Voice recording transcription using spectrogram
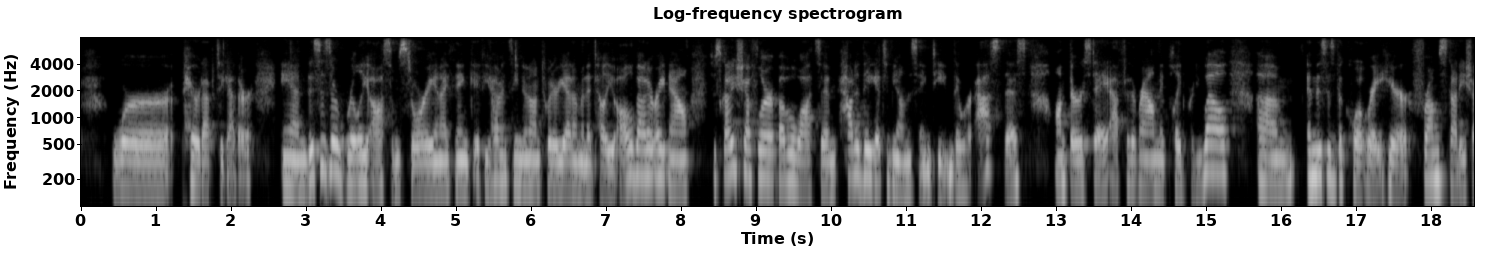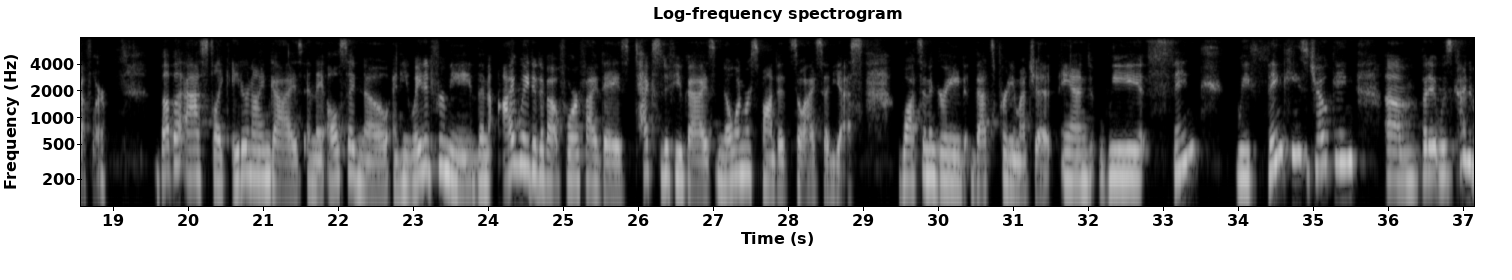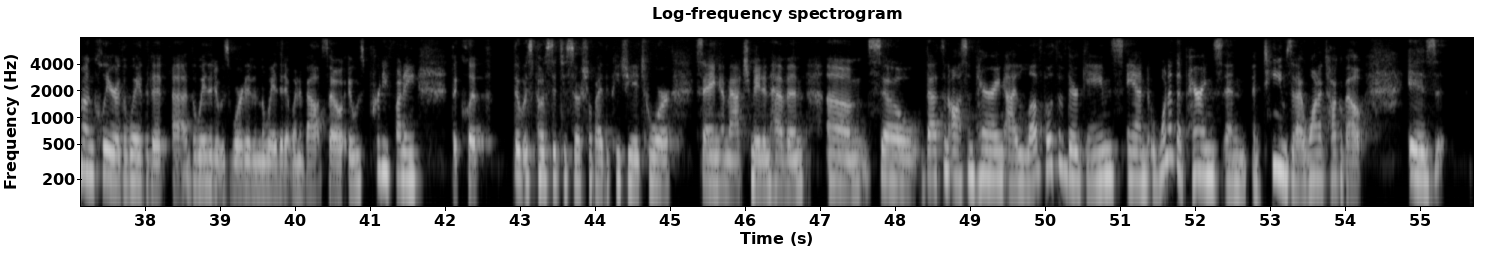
were paired up together. And this is a really awesome story. And I think if you haven't seen it on Twitter yet, I'm going to tell you all about it right now. So, Scotty Scheffler, Bubba Watson, how did they get to be on the same team? They were asked this on Thursday after the round. They played pretty well. Um, and this is the quote right here from Scotty Scheffler. Bubba asked like eight or nine guys, and they all said no. And he waited for me. Then I waited about four or five days, texted a few guys. No one responded. So I said yes. Watson agreed. That's pretty much it. And we think we think he's joking, um, but it was kind of unclear the way that it uh, the way that it was worded and the way that it went about. So it was pretty funny. The clip that was posted to social by the PGA Tour saying a match made in heaven. Um, so that's an awesome pairing. I love both of their games. And one of the pairings and, and teams that I want to talk about is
